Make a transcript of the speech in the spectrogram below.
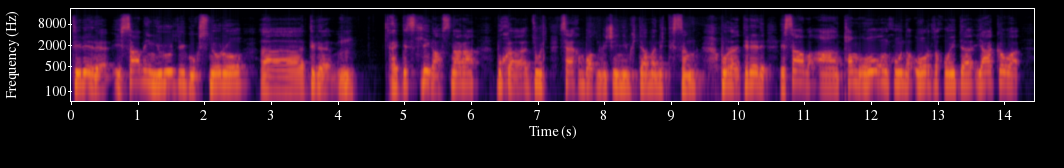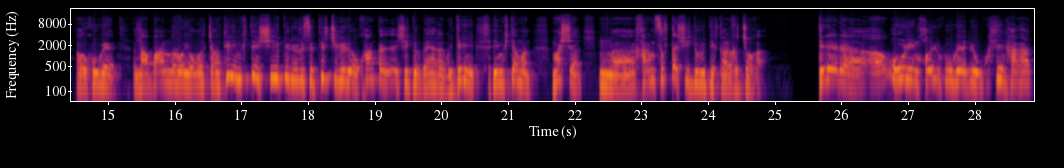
тэрээр Исавын ерөөлийг өгснөөрөө тэр адислыг авснараа бүх зүйл сайхан болно гэж энэ нэмэгтэй маань итгэсэн. Бүр тэрээр Исав том ууган хүн уурлах үед Яаков хүүгээ Лабан руу явуулж байгаа. Тэр эмэгтэй шийдвэр ерөөсө тэр чигээрээ ухаантай шийдвэр байгаагүй. Тэр эмэгтэй маань маш харамсалтай шийдвэрүүдийг гаргаж байгаа. Тэрээр өөрийн хоёр хүүгээ би үхлийг хараад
